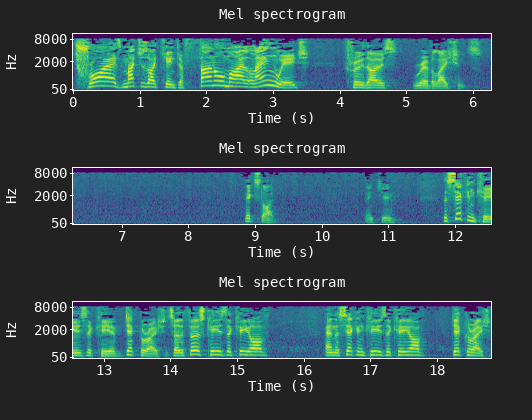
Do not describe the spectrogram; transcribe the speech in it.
try as much as I can to funnel my language through those revelations. Next slide. Thank you. The second key is the key of declaration. So the first key is the key of, and the second key is the key of declaration.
